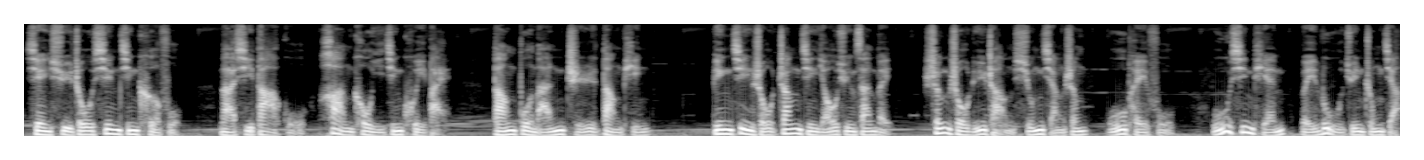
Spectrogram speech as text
现徐州先经克复，那西大股汉寇已经溃败，当不难指日荡平，并进授张敬尧勋三位，升授旅长熊祥生、吴佩孚、吴新田为陆军中将。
